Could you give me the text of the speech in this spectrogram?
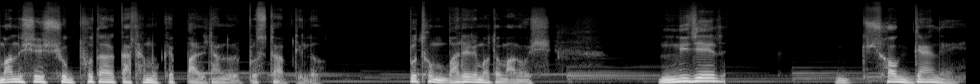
মানুষের সভ্যতার কাঠামোকে পাল্টানোর প্রস্তাব দিল। প্রথমবারের মতো মানুষ নিজের সজ্ঞানে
